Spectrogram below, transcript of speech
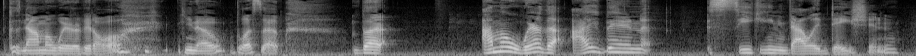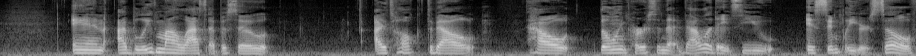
because now I'm aware of it all, you know, bless up. But I'm aware that I've been seeking validation. And I believe in my last episode, I talked about how the only person that validates you is simply yourself.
